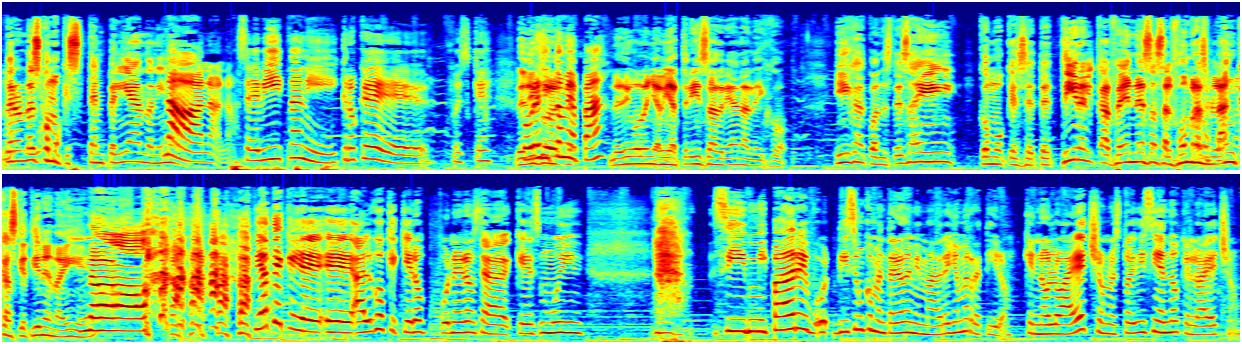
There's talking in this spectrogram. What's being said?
Pero no es como que se estén peleando ni nada. No, no, no, se evitan y creo que, pues que, Le pobrecito digo- mi le- papá. Le, digo doña Beatriz, Adriana, le dijo, hija, cuando estés ahí, como que se te tira el café en esas alfombras blancas que tienen ahí. ¿eh?". No. Fíjate que eh, algo que quiero poner, o sea, que es muy... Si mi padre dice un comentario de mi madre, yo me retiro, que no lo ha hecho, no estoy diciendo que lo ha hecho.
